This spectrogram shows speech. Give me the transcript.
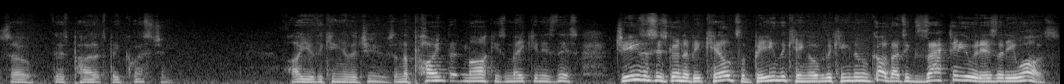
So there's Pilate's big question. Are you the king of the Jews? And the point that Mark is making is this. Jesus is going to be killed for being the king over the kingdom of God. That's exactly who it is that he was.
